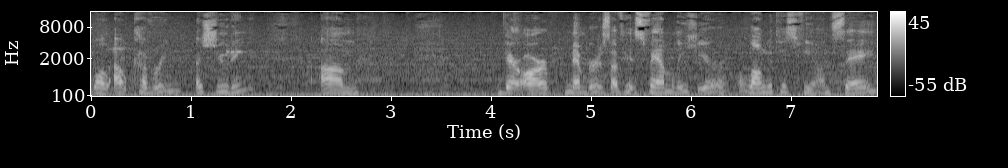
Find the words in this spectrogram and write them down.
while out covering a shooting. Um, there are members of his family here, along with his fiancee,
